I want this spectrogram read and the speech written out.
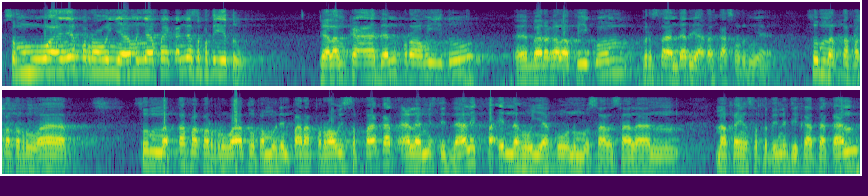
Semuanya perawinya menyampaikannya seperti itu. Dalam keadaan perawi itu eh, barakallahu fikum bersandar di atas kasurnya. Tsumma tafaqat ruwat Thumma tafaqar ruwatu kemudian para perawi sepakat ala misli fa innahu yakunu musalsalan. Maka yang seperti ini dikatakan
